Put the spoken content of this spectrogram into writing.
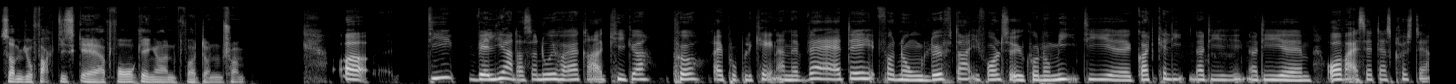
som jo faktisk er forgængeren for Donald Trump. Og de vælgere, der så nu i højere grad kigger på republikanerne. Hvad er det for nogle løfter i forhold til økonomi, de øh, godt kan lide, når de, når de øh, overvejer at sætte deres kryds der?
